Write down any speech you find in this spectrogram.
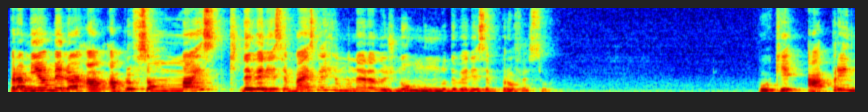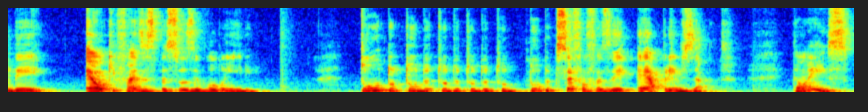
Para mim, a melhor, a, a profissão mais que deveria ser mais bem remunerada hoje no mundo deveria ser professor. Porque aprender é o que faz as pessoas evoluírem. Tudo, tudo, tudo, tudo, tudo, tudo que você for fazer é aprendizado. Então é isso.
